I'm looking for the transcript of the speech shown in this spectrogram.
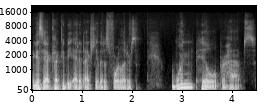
I guess, yeah, cut could be edit, actually. That is four letters. One pill, perhaps.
